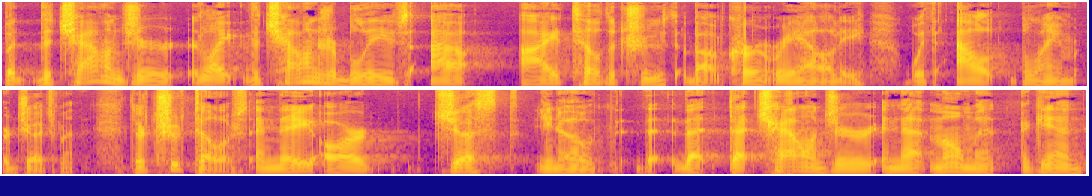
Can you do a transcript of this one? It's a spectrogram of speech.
But the challenger, like the challenger believes I I tell the truth about current reality without blame or judgment. They're truth tellers and they are just, you know, th- that that challenger in that moment again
